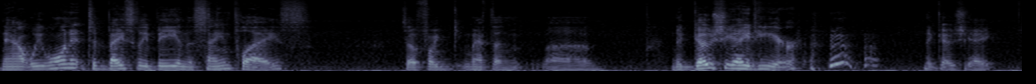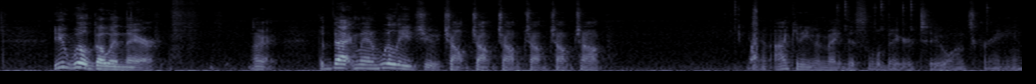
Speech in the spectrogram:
Now we want it to basically be in the same place. So if we, we have to uh, negotiate here, negotiate, you will go in there. All right, the Pac-Man will eat you. Chomp, chomp, chomp, chomp, chomp, chomp. And I can even make this a little bigger too on screen.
